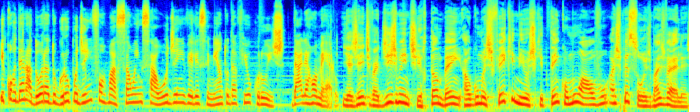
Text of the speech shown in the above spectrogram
e coordenadora do Grupo de Informação em Saúde e Envelhecimento da Fiocruz, Dália Romero. E a gente vai desmentir também algumas fake news que têm como alvo as pessoas mais velhas.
